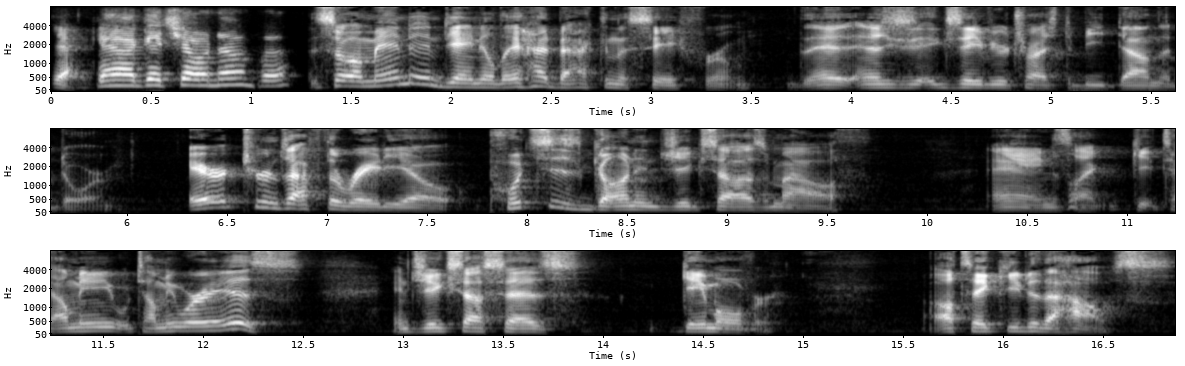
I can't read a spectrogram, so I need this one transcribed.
Yeah, can I get your number? So Amanda and Daniel they head back in the safe room as Xavier tries to beat down the door. Eric turns off the radio, puts his gun in Jigsaw's mouth, and is like, "Get- "Tell me, tell me where he is." And Jigsaw says, "Game over. I'll take you to the house."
